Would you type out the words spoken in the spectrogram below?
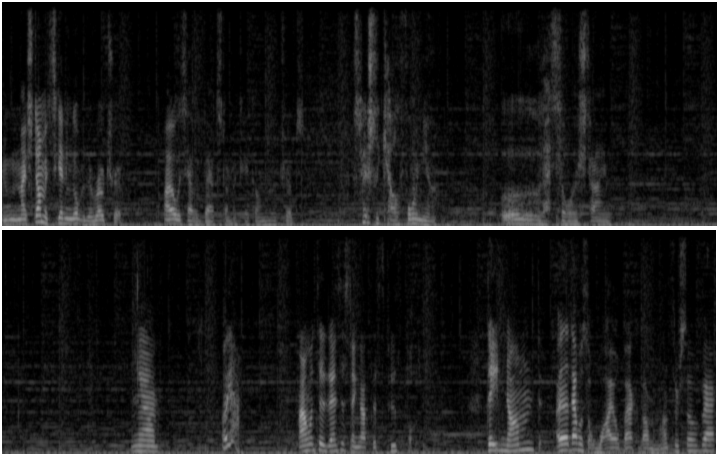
And my stomach's getting over the road trip. I always have a bad stomach ache on road trips. Especially California. Oh, that's the worst time. Now, oh yeah, I went to the dentist and got this tooth pulled. They numbed, uh, that was a while back, about a month or so back,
